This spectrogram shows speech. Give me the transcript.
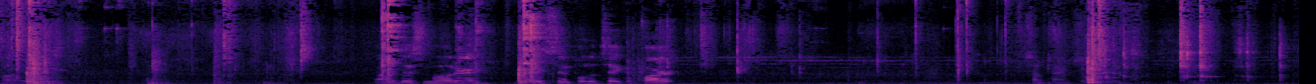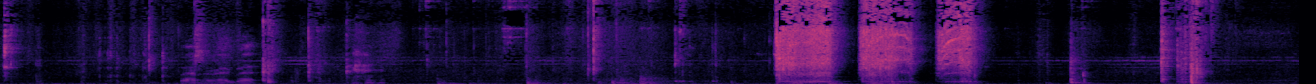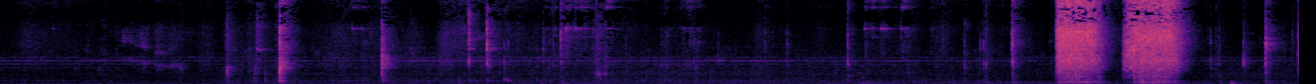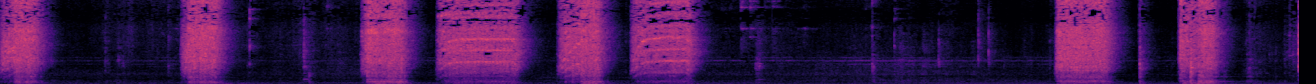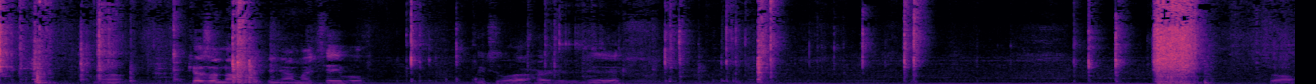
with this motor, very simple to take apart. Sometimes. That's the right bit. Because I'm not working on my table, makes it a lot harder to do this. So,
